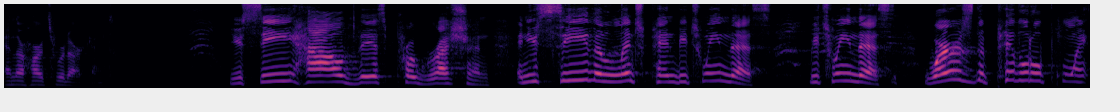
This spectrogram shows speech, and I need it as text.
and their hearts were darkened. You see how this progression, and you see the linchpin between this, between this. Where's the pivotal point?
